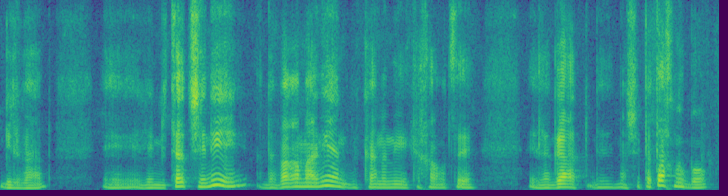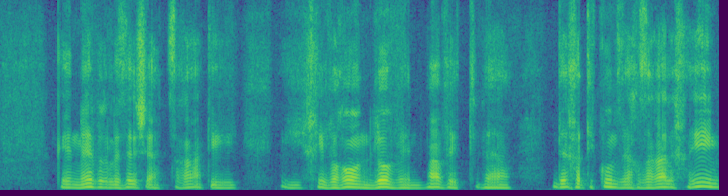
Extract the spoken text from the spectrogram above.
בלבד. אה, ומצד שני, הדבר המעניין, וכאן אני ככה רוצה אה, לגעת במה שפתחנו בו, כן, מעבר לזה שהצהרת היא, היא חיוורון, לובן, מוות, והדרך התיקון זה החזרה לחיים,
